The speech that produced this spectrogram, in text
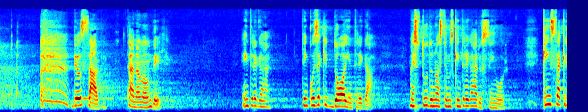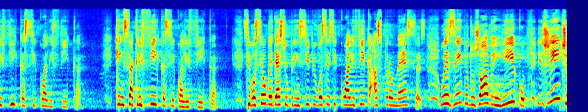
Deus sabe, está na mão dele. Entregar. Tem coisa que dói entregar, mas tudo nós temos que entregar ao Senhor. Quem sacrifica se qualifica. Quem sacrifica se qualifica. Se você obedece o princípio, você se qualifica às promessas. O exemplo do jovem rico, gente,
